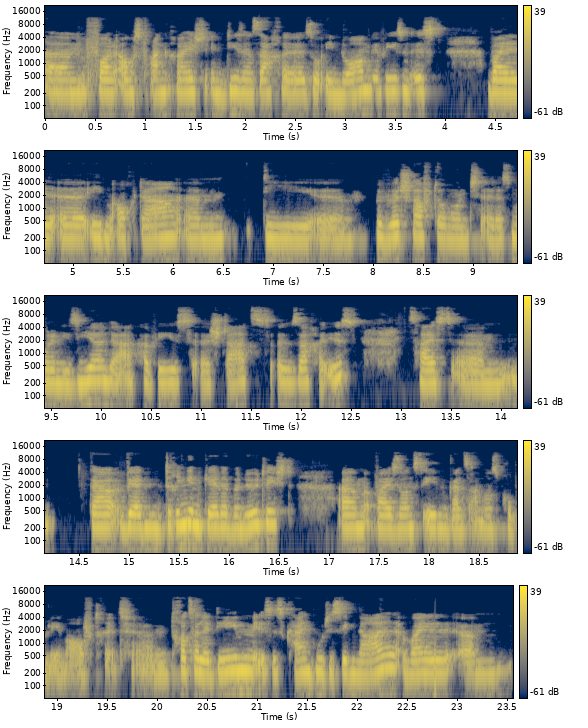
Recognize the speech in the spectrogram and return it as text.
ähm, von, aus Frankreich in dieser Sache so enorm gewesen ist, weil äh, eben auch da ähm, die äh, Bewirtschaftung und äh, das Modernisieren der AKWs äh, Staatssache ist. Das heißt, ähm, da werden dringend Gelder benötigt, ähm, weil sonst eben ein ganz anderes Problem auftritt. Ähm, trotz alledem ist es kein gutes Signal, weil ähm,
